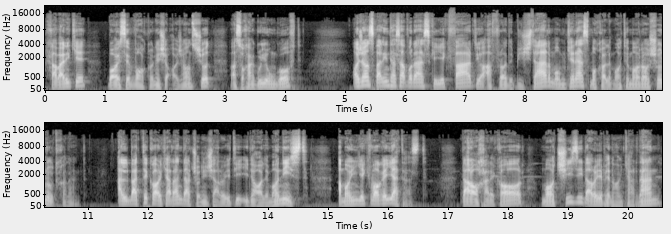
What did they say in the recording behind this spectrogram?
خبری که باعث واکنش آژانس شد و سخنگوی اون گفت آژانس بر این تصور است که یک فرد یا افراد بیشتر ممکن است مکالمات ما را شنود کنند. البته کار کردن در چنین شرایطی ایدئال ما نیست. اما این یک واقعیت است. در آخر کار ما چیزی برای پنهان کردن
